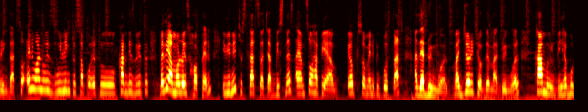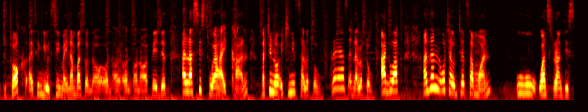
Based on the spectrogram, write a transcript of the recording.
bring that. So anyone who is willing to support to come this business, but I'm always open. If you need to start such a business, I am so happy. I have helped so many people start, and they are doing well. Majority of them are doing well. Come, we'll be able to talk. I think you'll see my numbers on our, on, on, on our pages. I'll assist where I can, but you know it needs a lot of prayers and a lot of hard work. And then what I would tell someone who wants to run this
